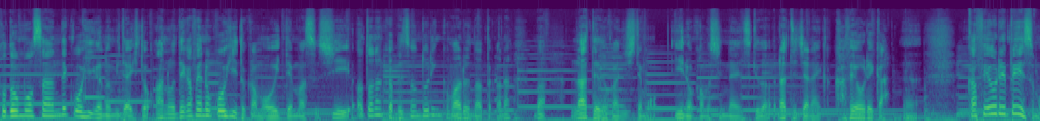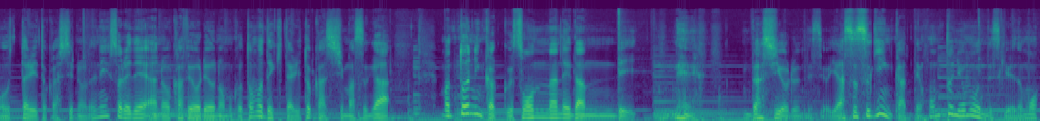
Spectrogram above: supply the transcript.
子供さんでコーヒーが飲みたい人、あのデカフェのコーヒーとかも置いてますし、あとなんか別のドリンクもあるんだったかな。まあ、ラテとかにしてもいいのかもしれないですけど、ラテじゃないか、カフェオレか。うん、カフェオレベースも売ったりとかしてるのでね、それであのカフェオレを飲むこともできたりとかしますが、まあ、とにかくそんな値段でね、出し寄るんですよ。安すぎんかって本当に思うんですけれども、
